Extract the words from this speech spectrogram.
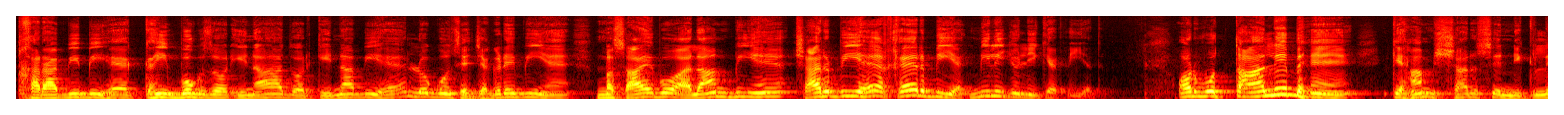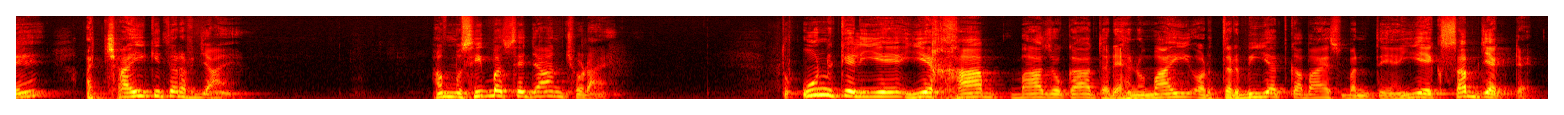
خرابی بھی ہے، کہیں بغض اور اناد اور کینہ بھی ہے، لوگوں سے جھگڑے بھی ہیں، مصائب و علام بھی ہیں، شر بھی ہے، خیر بھی ہے میلی جلی کیفیت۔ اور وہ طالب ہیں کہ ہم شر سے نکلیں، اچھائی کی طرف جائیں، ہم مصیبت سے جان چھڑائیں۔ تو ان کے لیے یہ خواب بعض اوقات رہنمائی اور تربیت کا باعث بنتے ہیں۔ یہ ایک سبجیکٹ ہے۔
